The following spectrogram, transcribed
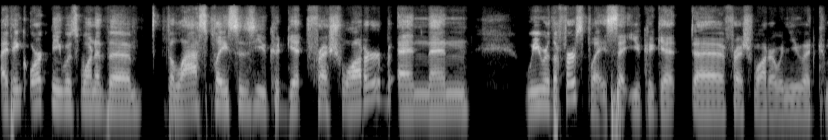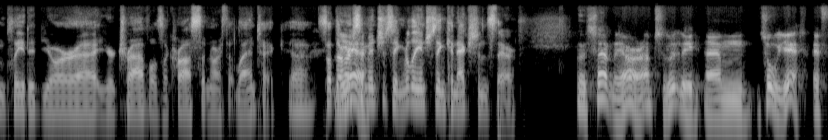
I think Orkney was one of the the last places you could get fresh water, and then we were the first place that you could get uh, fresh water when you had completed your uh, your travels across the North Atlantic. Yeah, so there yeah. are some interesting, really interesting connections there. There certainly are, absolutely. Um, so yeah, if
